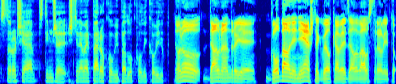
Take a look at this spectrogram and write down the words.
storočia s tým, že ešte nám aj pár rokov vypadlo kvôli covidu. Ono, Down Under je globálne nie až tak veľká vec, ale v Austrálii je to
